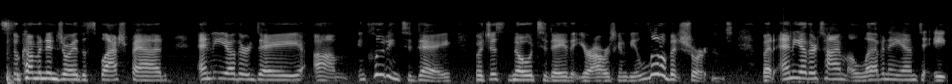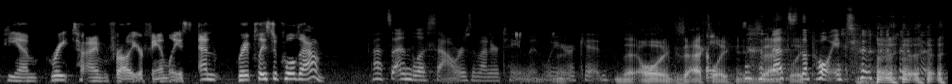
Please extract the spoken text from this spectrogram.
So come and enjoy the splash pad any other day, um, including today. But just know today that your hour is going to be a little bit shortened. But any other time, 11 a.m. to 8 p.m. Great time for all your families and great place to cool down. That's endless hours of entertainment when you're a kid. That- oh, exactly. Exactly. That's the point.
